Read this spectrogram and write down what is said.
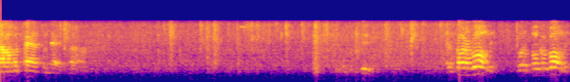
No, I'm gonna pass on that. Uh, let's go to Romans. Go to the book of Romans.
